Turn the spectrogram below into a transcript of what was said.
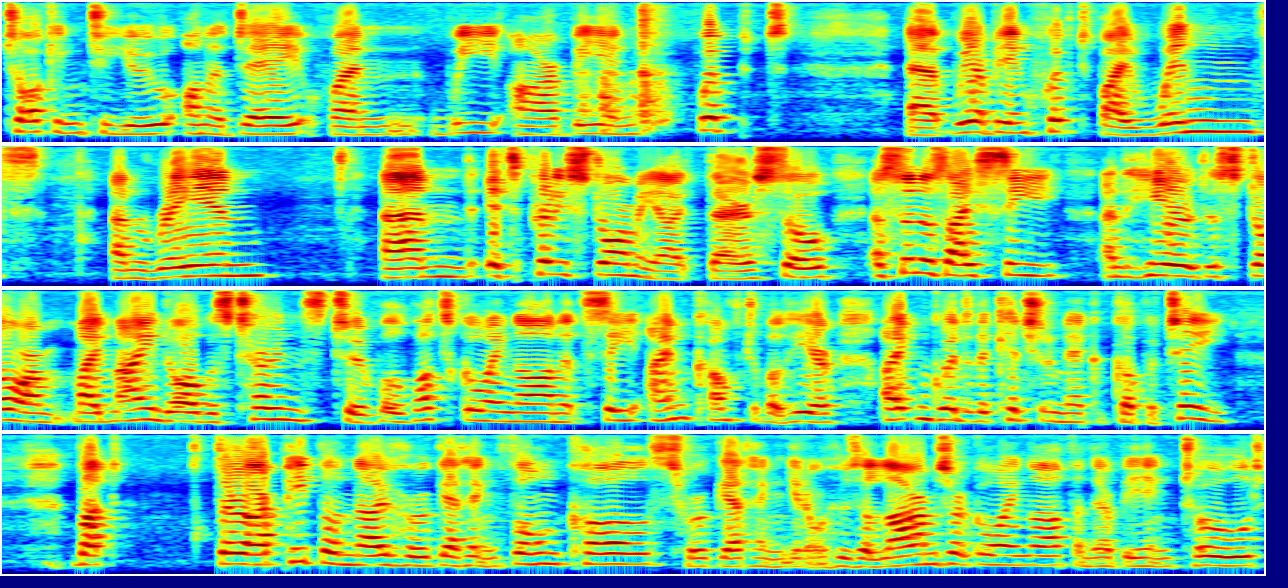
talking to you on a day when we are being whipped. Uh, we are being whipped by winds and rain, and it's pretty stormy out there. So as soon as I see and hear the storm, my mind always turns to, well, what's going on at sea? I'm comfortable here. I can go into the kitchen and make a cup of tea. But there are people now who are getting phone calls, who are getting, you know, whose alarms are going off and they're being told,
